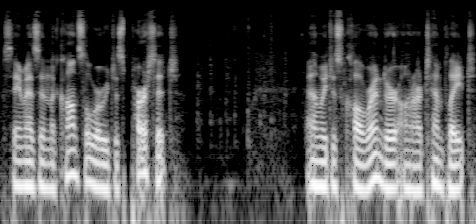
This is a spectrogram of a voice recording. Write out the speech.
same as in the console where we just parse it, and we just call render on our template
